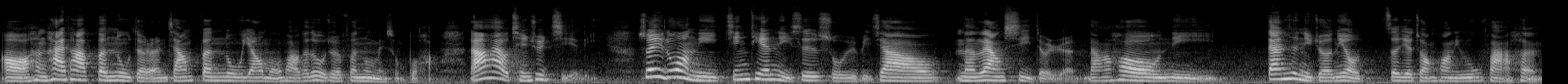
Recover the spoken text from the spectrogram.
哦，很害怕愤怒的人将愤怒妖魔化，可是我觉得愤怒没什么不好。然后还有情绪解离，所以如果你今天你是属于比较能量系的人，然后你，但是你觉得你有这些状况，你无法很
